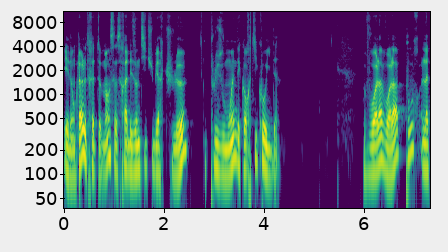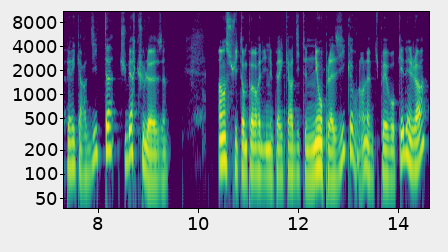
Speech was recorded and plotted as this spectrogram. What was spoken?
et donc là, le traitement, ça sera des antituberculeux, plus ou moins des corticoïdes. Voilà, voilà pour la péricardite tuberculeuse. Ensuite, on peut avoir une péricardite néoplasique, voilà, on l'a un petit peu évoqué déjà.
